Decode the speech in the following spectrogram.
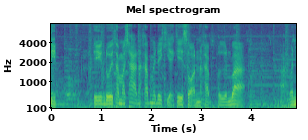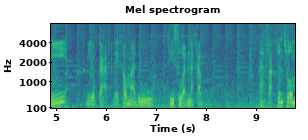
ติดเองโดยธรรมชาตินะครับ ไม่ได้เขี่ยเกสรนะครับ เพลินว่าวันนี้มีโอกาสได้เข้ามาดูที่สวนนะครับฝักชนชม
